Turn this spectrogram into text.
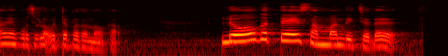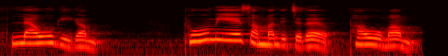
അതിനെക്കുറിച്ചുള്ള ഒറ്റപ്പദം നോക്കാം. ലോകത്തെ സംബന്ധിച്ചത് ലൗകികം ഭൂമിയെ സംബന്ധിച്ചത് ഭൗമം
